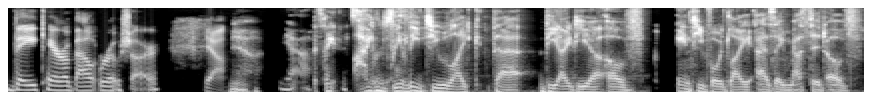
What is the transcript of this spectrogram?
they care about Roshar. Yeah. Yeah. Yeah. It's like it's I really do like that the idea of anti void light as a method of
